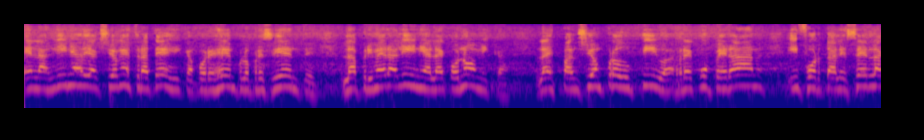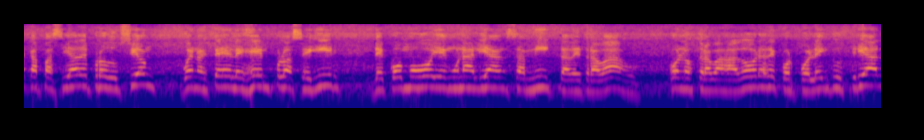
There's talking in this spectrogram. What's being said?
en las líneas de acción estratégica, por ejemplo, presidente, la primera línea, la económica, la expansión productiva, recuperar y fortalecer la capacidad de producción, bueno, este es el ejemplo a seguir de cómo hoy en una alianza mixta de trabajo con los trabajadores de Corpolé Industrial,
